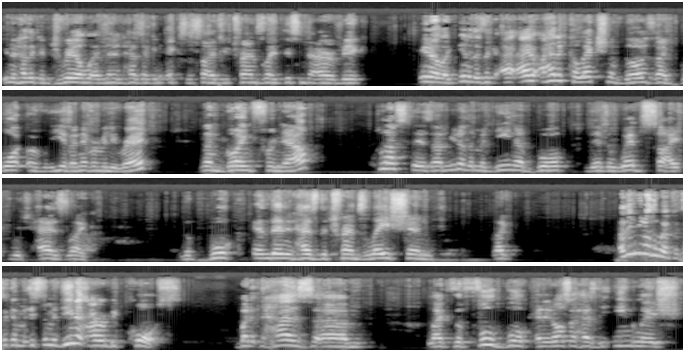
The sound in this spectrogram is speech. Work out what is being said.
you know, have like a drill and then it has like an exercise. You translate this into Arabic. You know, like, you know, there's like, I, I- I had a collection of those that I bought over the years. I never really read that I'm going through now. Plus there's, um, you know, the Medina book. There's a website which has like the book and then it has the translation. Like, I think you know the website. It's like a, it's the Medina Arabic course, but it has um, like the full book, and it also has the English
